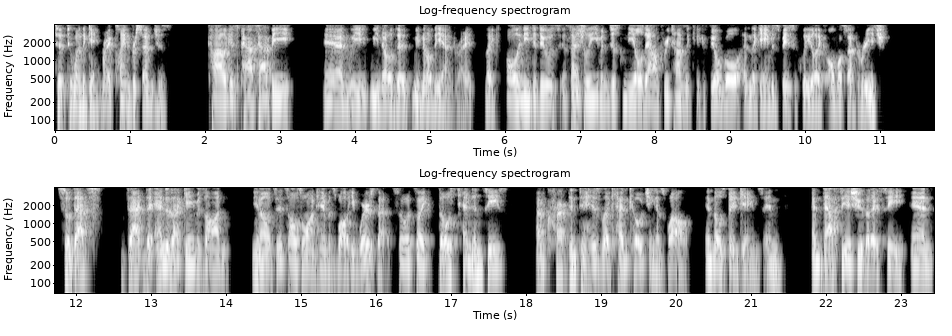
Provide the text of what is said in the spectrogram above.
to to win the game, right? Playing percentages. Kyle gets pass happy and we we know that we know the end, right? Like all they need to do is essentially even just kneel down three times and kick a field goal, and the game is basically like almost out of reach. So that's that. The end of that game is on. You know, it's it's also on him as well. He wears that, so it's like those tendencies have crept into his like head coaching as well in those big games, and And that's the issue that I see. And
